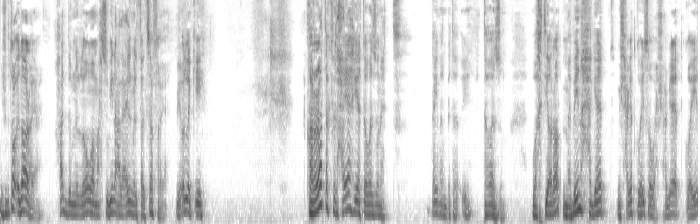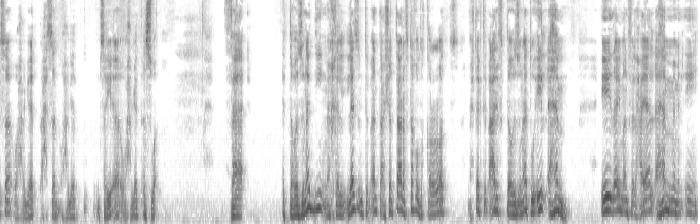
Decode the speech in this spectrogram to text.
مش بتوع إدارة يعني حد من اللي هو محسوبين على علم الفلسفة يعني. بيقول لك إيه؟ قراراتك في الحياة هي توازنات. دايما بت... إيه؟ التوازن واختيارات ما بين حاجات مش حاجات كويسة وحش حاجات كويسة وحاجات أحسن وحاجات سيئة وحاجات أسوأ. فالتوازنات دي مخل... لازم تبقى أنت عشان تعرف تاخد القرارات محتاج تبقى عارف التوازنات وإيه الأهم. إيه دايما في الحياة الأهم من إيه.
